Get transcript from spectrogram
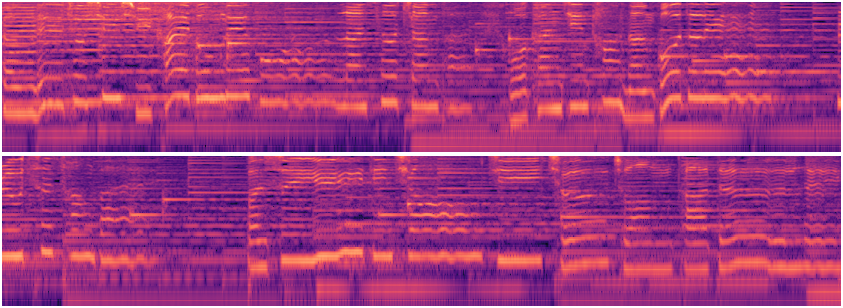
当列车徐徐开动，掠过蓝色站牌，我看见他难过的脸如此苍白，伴随雨点敲击车窗，他的泪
